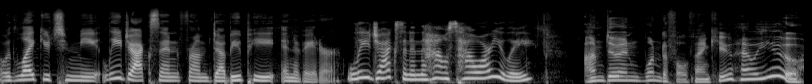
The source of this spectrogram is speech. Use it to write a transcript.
I would like you to meet Lee Jackson from WP Innovator. Lee Jackson in the house. How are you, Lee? I'm doing wonderful, thank you. How are you?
